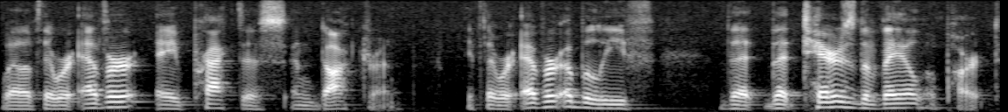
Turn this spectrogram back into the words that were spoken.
Well if there were ever a practice and doctrine if there were ever a belief that, that tears the veil apart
